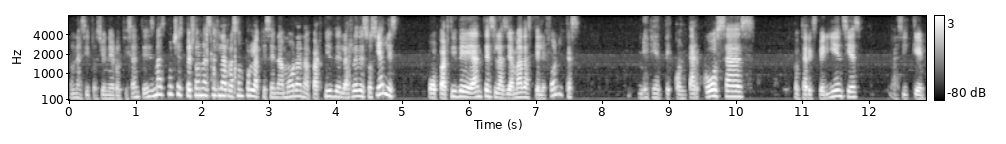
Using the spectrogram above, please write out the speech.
una situación erotizante. Es más, muchas personas es la razón por la que se enamoran a partir de las redes sociales o a partir de antes las llamadas telefónicas, mediante contar cosas, contar experiencias. Así que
